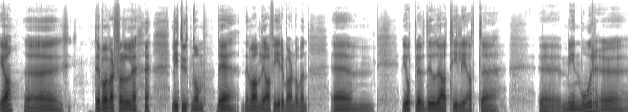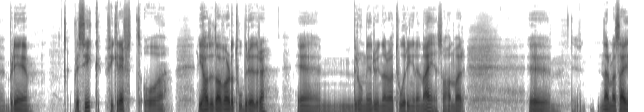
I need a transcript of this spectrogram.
Ja, eh, det var i hvert fall litt utenom det, den vanlige A4-barndommen. Eh, vi opplevde jo da tidlig at eh, min mor ble, ble, syk, fikk kreft, og vi hadde da var det to brødre. broren min Runar var to år yngre enn meg, så han var eh, seg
